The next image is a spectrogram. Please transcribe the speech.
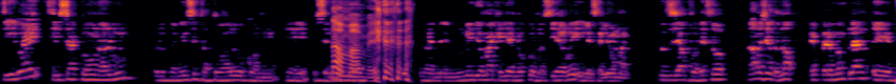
Sí, güey, sí sacó un álbum, pero también se tatuó algo con, eh, pues, el No mames. en, un idioma que ella no conocía, güey, y le salió mal. Entonces ya por eso, no, no es cierto, no, eh, pero en plan, eh,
